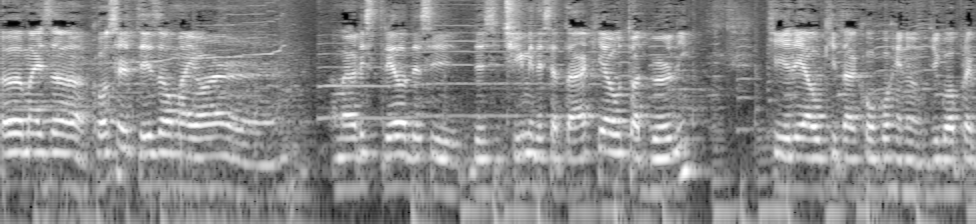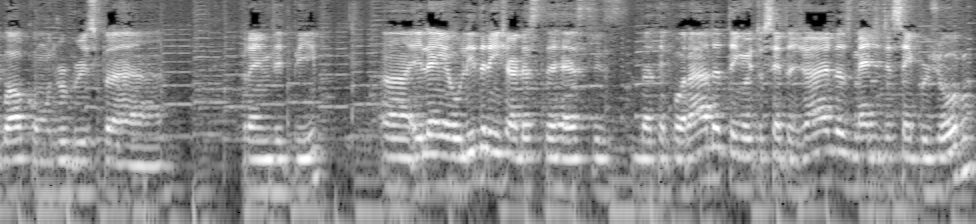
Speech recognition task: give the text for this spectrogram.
Ah, mas ah, com certeza o maior a maior estrela desse, desse time, desse ataque é o Todd Gurley, que ele é o que está concorrendo de igual para igual com o Drew Brees para MVP. Ah, ele é o líder em jardas terrestres da temporada, tem 800 jardas, média de 100 por jogo,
